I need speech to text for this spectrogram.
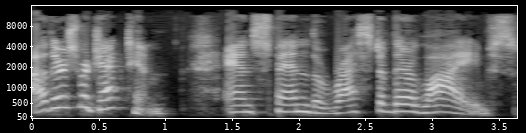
Others reject him and spend the rest of their lives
